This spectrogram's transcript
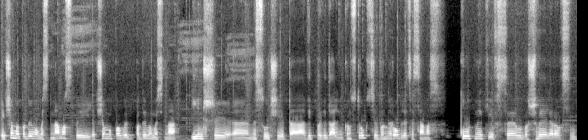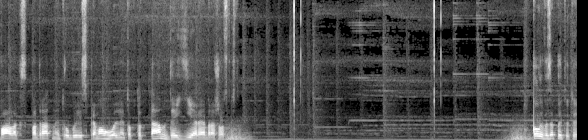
якщо ми подивимось на мости, якщо ми подивимось на інші е, несучі та відповідальні конструкції, вони робляться саме з кутників, з швелерів, з балок, з квадратної труби, з прямоугольної, тобто там, де є ребра жорсткості. Коли ви запитуєте,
